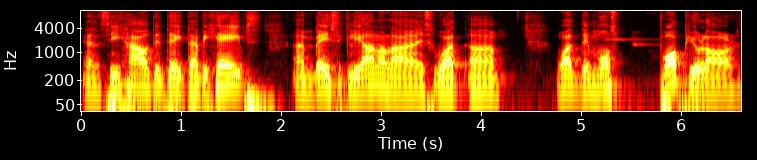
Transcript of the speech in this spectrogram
and see how the data behaves and basically analyze what um, what the most popular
